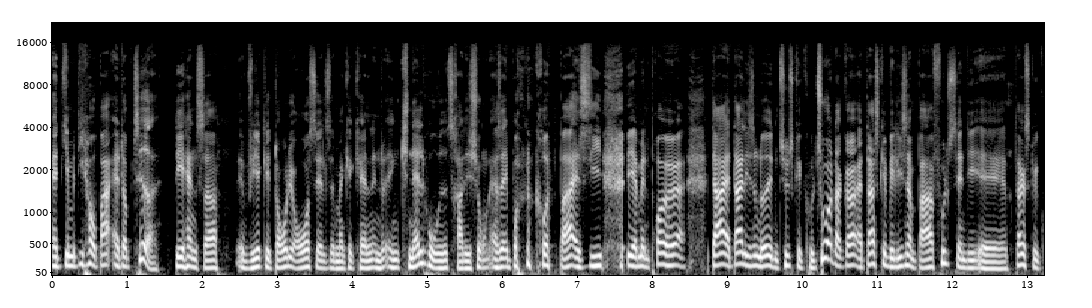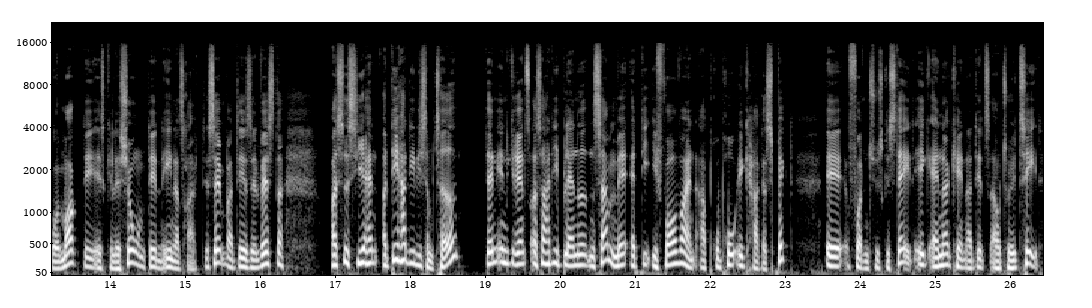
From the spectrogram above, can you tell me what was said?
at jamen, de har jo bare adopteret det han så øh, virkelig dårlig oversættelse, man kan kalde en, en knaldhovedetradition. Altså i bund og grund bare at sige, jamen prøv at høre, der er, der er ligesom noget i den tyske kultur, der gør, at der skal vi ligesom bare fuldstændig, øh, der skal vi gå amok, det er eskalation, det er den 31. december, det er Silvester. Og så siger han, og det har de ligesom taget, den ingrediens, og så har de blandet den sammen med, at de i forvejen, apropos, ikke har respekt øh, for den tyske stat, ikke anerkender dets autoritet,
